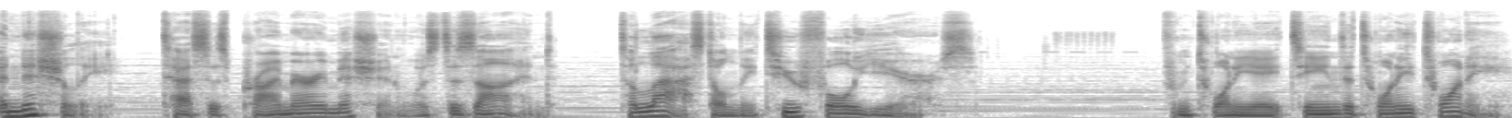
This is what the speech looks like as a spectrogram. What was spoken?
Initially, TESS's primary mission was designed to last only two full years. From 2018 to 2020,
